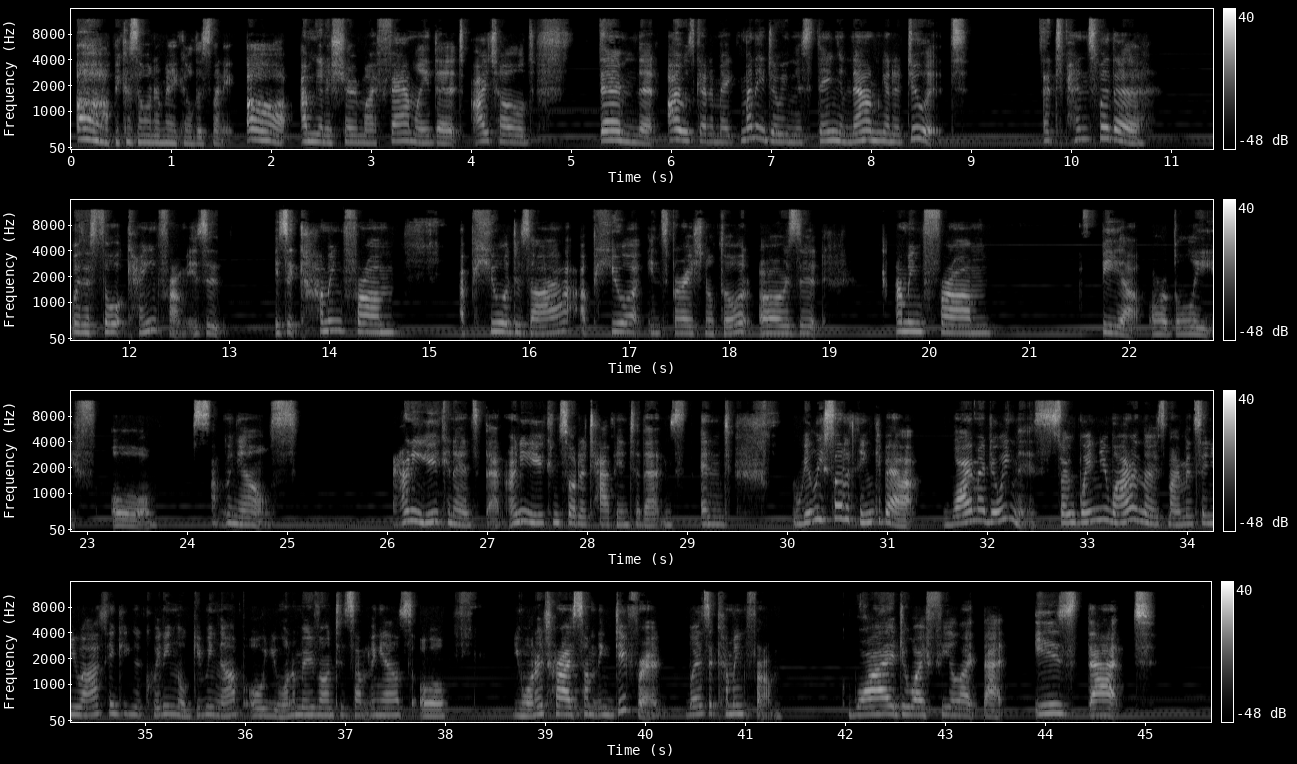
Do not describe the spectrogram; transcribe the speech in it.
oh, because I want to make all this money? Oh, I'm going to show my family that I told them that I was going to make money doing this thing and now I'm going to do it. That depends where the where the thought came from. Is it is it coming from a pure desire, a pure inspirational thought, or is it coming from fear or a belief or something else? Only you can answer that. Only you can sort of tap into that and, and really sort of think about why am I doing this? So when you are in those moments and you are thinking of quitting or giving up, or you want to move on to something else, or you want to try something different, where's it coming from? Why do I feel like that? Is that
